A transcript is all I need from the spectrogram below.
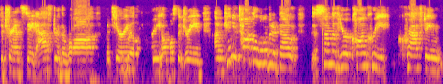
the trance state, after the raw material. Mm-hmm. almost the dream. Um, can you talk a little bit about some of your concrete crafting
